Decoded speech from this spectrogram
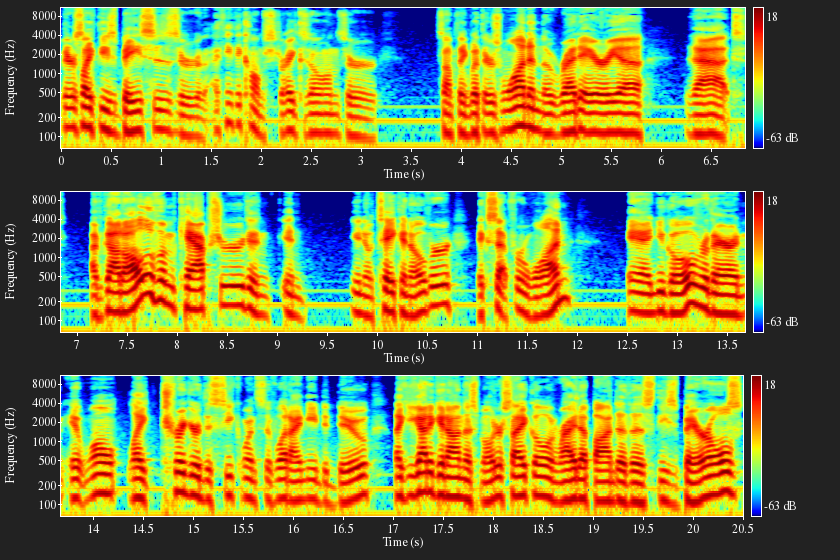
there's like these bases or i think they call them strike zones or something but there's one in the red area that I've got all of them captured and, and you know taken over except for one. And you go over there and it won't like trigger the sequence of what I need to do. Like you got to get on this motorcycle and ride up onto this these barrels,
